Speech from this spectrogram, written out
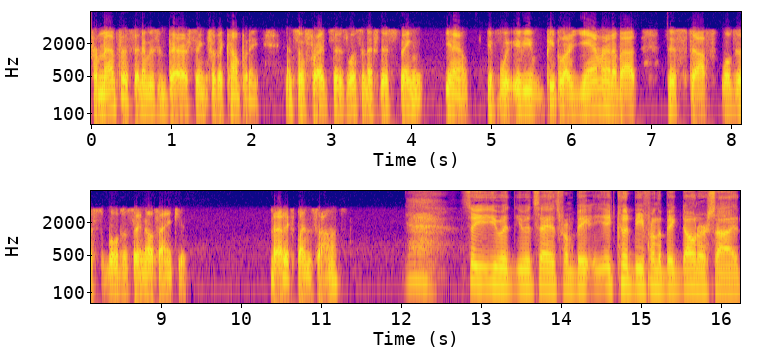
for Memphis, and it was embarrassing for the company. And so Fred says, "Listen, if this thing, you know, if we, if you people are yammering about this stuff, we'll just we'll just say no, thank you." That explains the silence. So you, would you would say it's from big. It could be from the big donor side,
